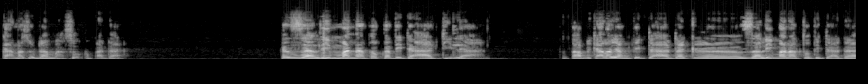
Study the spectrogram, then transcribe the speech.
Karena sudah masuk kepada kezaliman atau ketidakadilan. Tetapi kalau yang tidak ada kezaliman atau tidak ada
